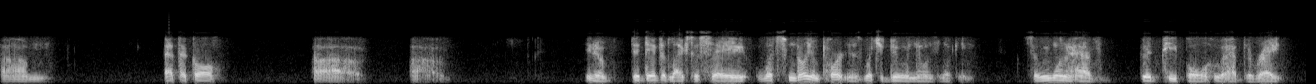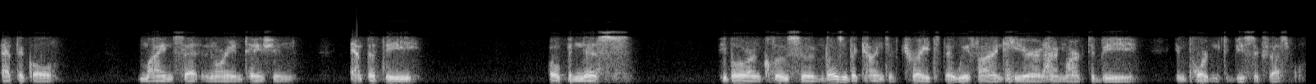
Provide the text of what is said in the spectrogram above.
um, ethical. Uh, uh, you know, David likes to say, what's really important is what you do when no one's looking. So we want to have good people who have the right ethical mindset and orientation, empathy, openness, people who are inclusive. Those are the kinds of traits that we find here at Highmark to be important to be successful.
